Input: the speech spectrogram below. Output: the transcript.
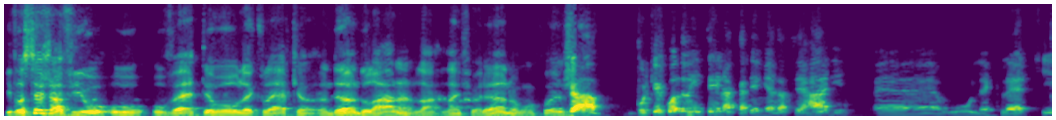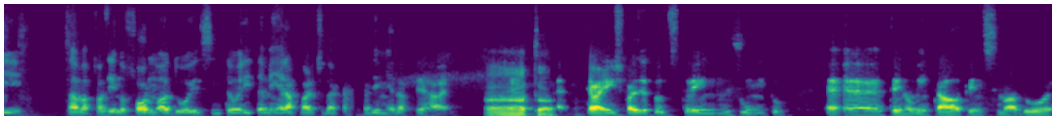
E você já viu o, o Vettel ou o Leclerc andando lá, lá, lá em Fiorano, alguma coisa? Já, porque quando eu entrei na academia da Ferrari, é, o Leclerc estava fazendo Fórmula 2, então ele também era parte da academia da Ferrari. Ah, tá. Então a gente fazia todos os treinos junto, é, treino mental, treino simulador,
